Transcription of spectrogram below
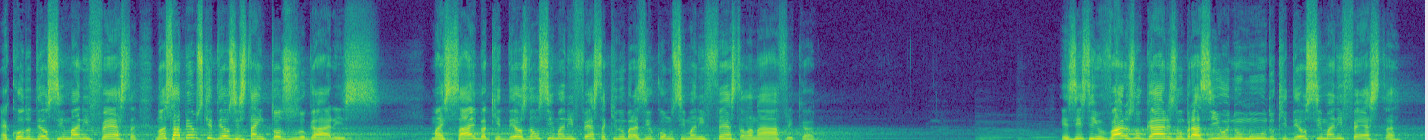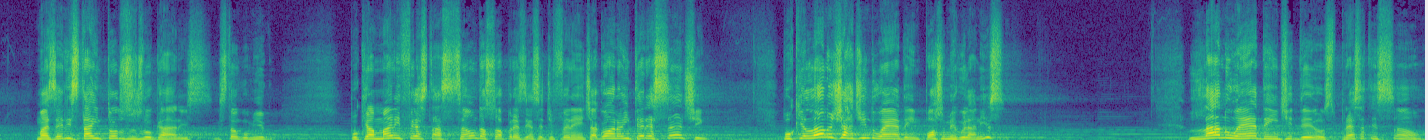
É quando Deus se manifesta. Nós sabemos que Deus está em todos os lugares, mas saiba que Deus não se manifesta aqui no Brasil como se manifesta lá na África. Existem vários lugares no Brasil e no mundo que Deus se manifesta, mas Ele está em todos os lugares. Estão comigo? Porque a manifestação da Sua presença é diferente. Agora, é interessante, porque lá no Jardim do Éden, posso mergulhar nisso? Lá no Éden de Deus, presta atenção.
